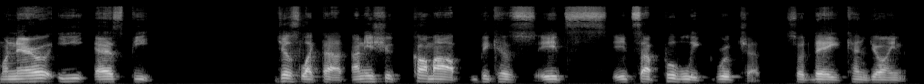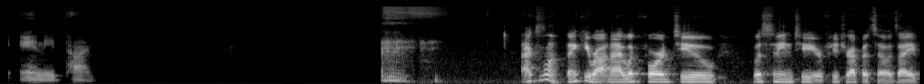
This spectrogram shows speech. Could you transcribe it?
Monero ESP, just like that, and it should come up because it's it's a public group chat, so they can join anytime. Excellent. Thank you, Rotten. I look forward to listening to your future episodes. I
